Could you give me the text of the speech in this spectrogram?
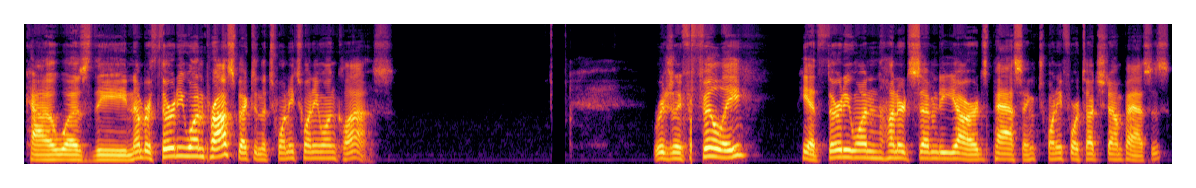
Kyle was the number 31 prospect in the 2021 class. Originally for Philly, he had 3,170 yards passing, 24 touchdown passes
